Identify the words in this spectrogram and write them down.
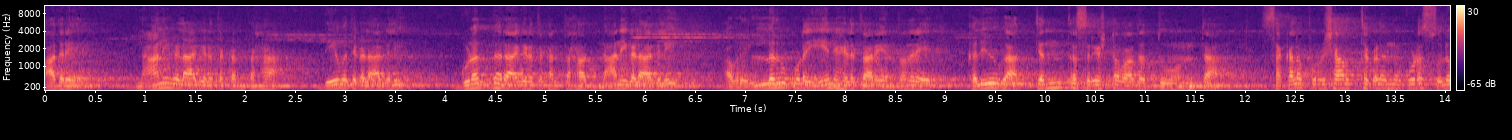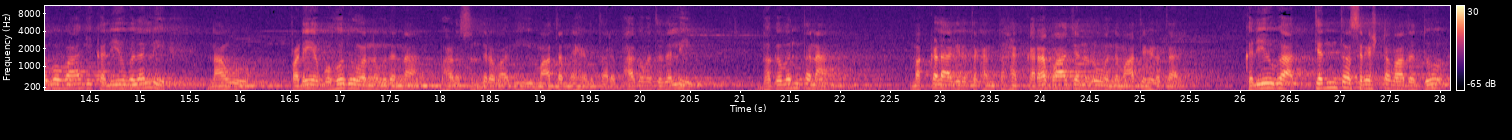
ಆದರೆ ಜ್ಞಾನಿಗಳಾಗಿರತಕ್ಕಂತಹ ದೇವತೆಗಳಾಗಲಿ, ಗುಣಜ್ಞರಾಗಿರತಕ್ಕಂತಹ ಜ್ಞಾನಿಗಳಾಗಲಿ, ಅವರೆಲ್ಲರೂ ಕೂಡ ಏನು ಹೇಳ್ತಾರೆ ಅಂತಂದರೆ ಕಲಿಯುಗ ಅತ್ಯಂತ ಶ್ರೇಷ್ಠವಾದದ್ದು ಅಂತ ಸಕಲ ಪುರುಷಾರ್ಥಗಳನ್ನು ಕೂಡ ಸುಲಭವಾಗಿ ಕಲಿಯುಗದಲ್ಲಿ ನಾವು ಪಡೆಯಬಹುದು ಅನ್ನುವುದನ್ನು ಬಹಳ ಸುಂದರವಾಗಿ ಈ ಮಾತನ್ನು ಹೇಳ್ತಾರೆ. ಭಾಗವತದಲ್ಲಿ ಭಗವಂತನ ಮಕ್ಕಳಾಗಿರತಕ್ಕಂತಹ ಕರಭಾಜನರು ಒಂದು ಮಾತು ಹೇಳ್ತಾರೆ. ಕಲಿಯುಗ ಅತ್ಯಂತ ಶ್ರೇಷ್ಠವಾದದ್ದು,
